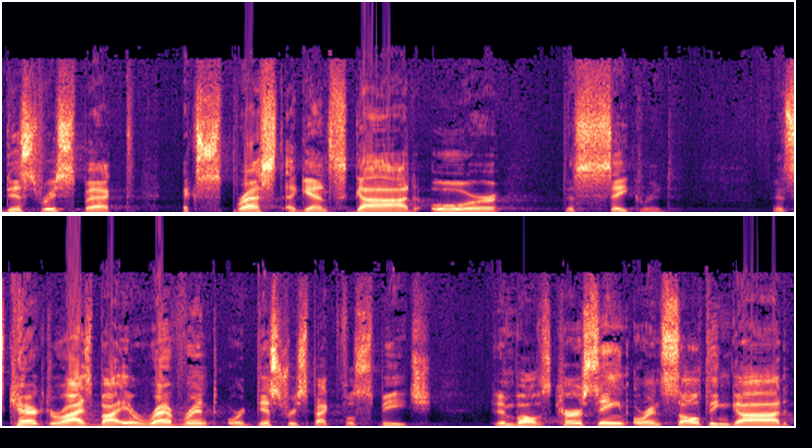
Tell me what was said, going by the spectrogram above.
disrespect expressed against God or the sacred. It's characterized by irreverent or disrespectful speech. It involves cursing or insulting God,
